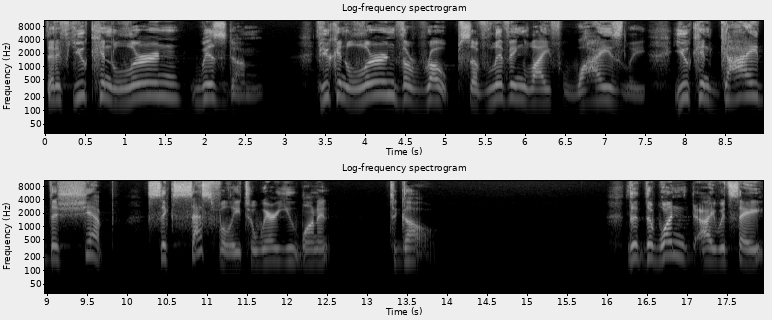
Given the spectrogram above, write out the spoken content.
That if you can learn wisdom, if you can learn the ropes of living life wisely, you can guide the ship successfully to where you want it to go. The, the one, I would say,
